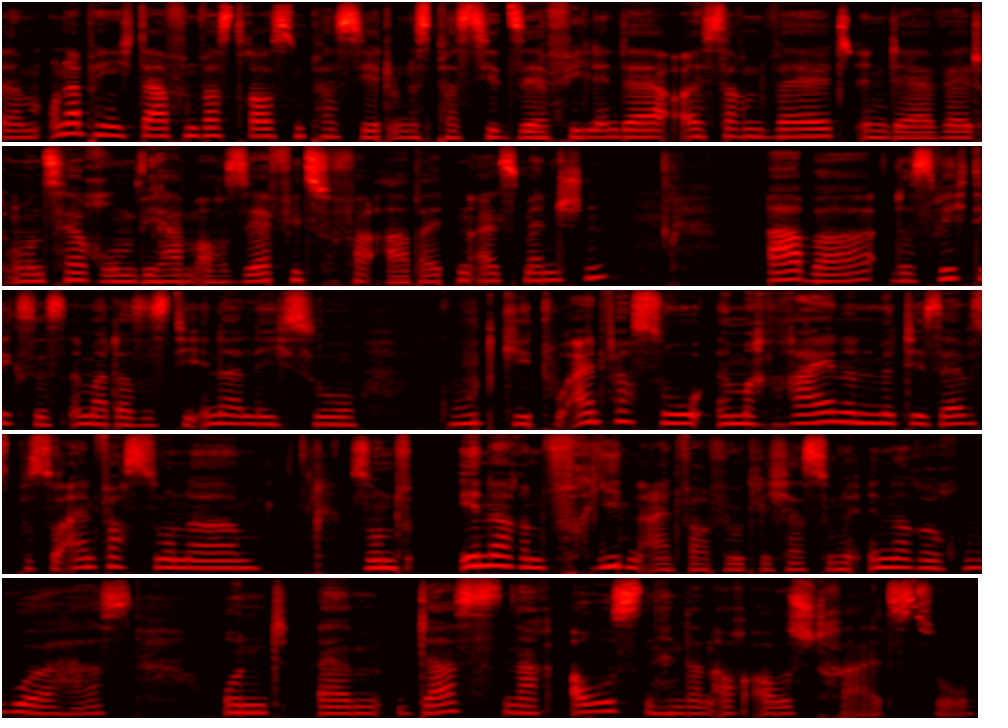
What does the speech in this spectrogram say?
ähm, unabhängig davon, was draußen passiert, und es passiert sehr viel in der äußeren Welt, in der Welt um uns herum, wir haben auch sehr viel zu verarbeiten als Menschen. Aber das Wichtigste ist immer, dass es dir innerlich so gut geht. Du einfach so im Reinen mit dir selbst bist, so einfach so eine, so einen inneren Frieden einfach wirklich hast, so eine innere Ruhe hast und ähm, das nach außen hin dann auch ausstrahlst so.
